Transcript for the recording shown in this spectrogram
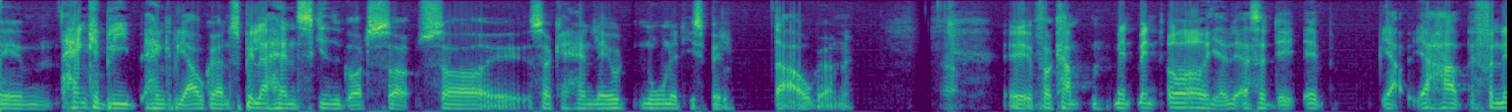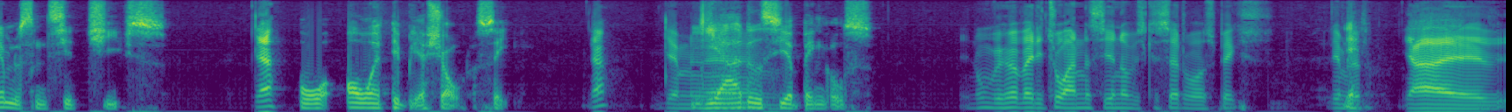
Øhm, han, kan blive, han kan blive afgørende. Spiller han skide godt, så, så, øh, så kan han lave nogle af de spil, der er afgørende Ja. Øh, for kampen. Men, men åh, jeg, altså det, øh, jeg, jeg har fornemmelsen til Chiefs, Ja. over, over at det bliver sjovt at se. Ja. Jamen, Hjertet øh, siger Bengals. Nu vil vi høre, hvad de to andre siger, når vi skal sætte vores picks. Lige om Ja. lidt. Jeg, øh,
